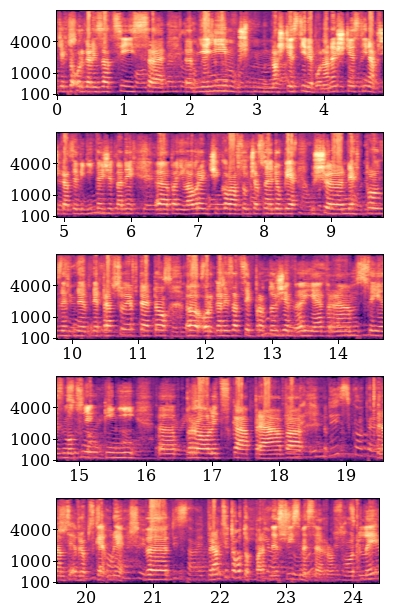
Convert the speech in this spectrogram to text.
těchto organizací se eh, mění už naštěstí nebo na neštěstí. Například vidíte, že tady paní Laurenčíková v současné době už ne, ne, ne, nepracuje v této organizaci, protože je v rámci, je zmocněnkyní pro lidská práva v rámci Evropské unie. V, v rámci rámci tohoto partnerství jsme se rozhodli,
